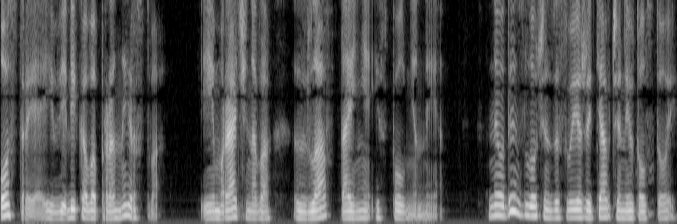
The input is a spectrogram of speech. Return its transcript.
острое и великого пронырства и мрачного зла втайне ісполнене. Не один злочин за своє життя вчинив Толстой,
